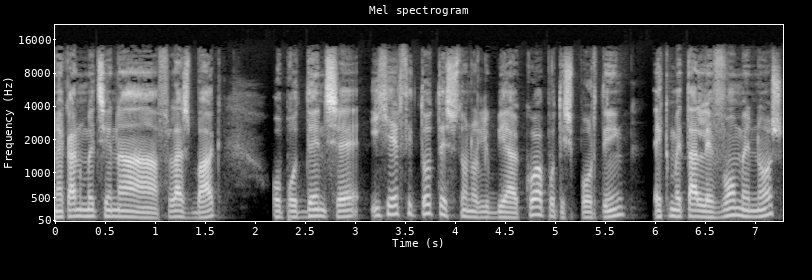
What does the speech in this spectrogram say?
να κάνουμε έτσι ένα flashback. Ο Ποντένσε είχε έρθει τότε στον Ολυμπιακό από τη Sporting εκμεταλλευόμενος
